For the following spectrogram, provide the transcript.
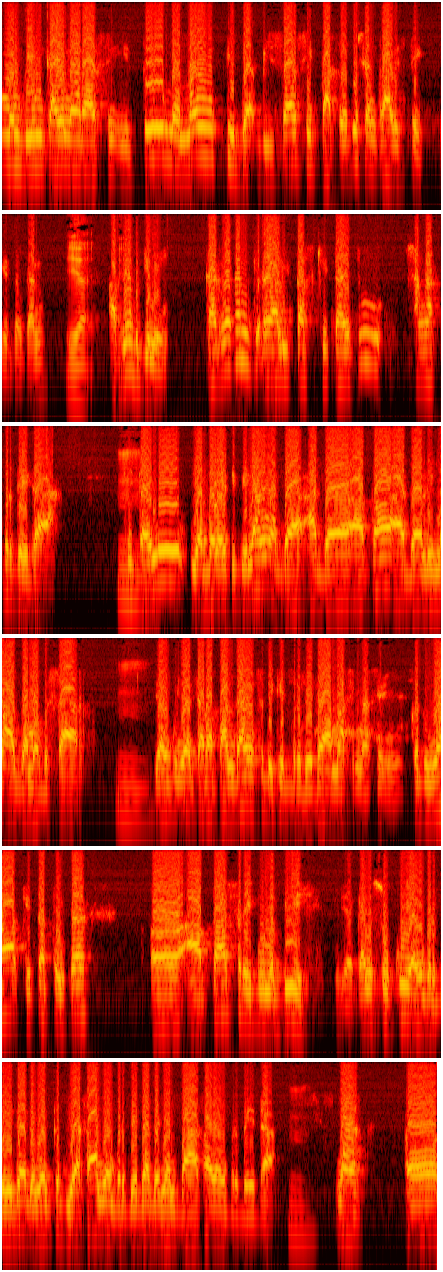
membingkai narasi itu memang tidak bisa sifatnya itu sentralistik gitu kan. Iya. Artinya begini, karena kan realitas kita itu sangat berbeda. Hmm. Kita ini ya boleh dibilang ada ada apa ada lima agama besar Hmm. yang punya cara pandang sedikit berbeda masing-masing. Kedua, kita punya eh, apa seribu lebih ya kan suku yang berbeda dengan kebiasaan yang berbeda dengan bahasa yang berbeda. Hmm. Nah, eh,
